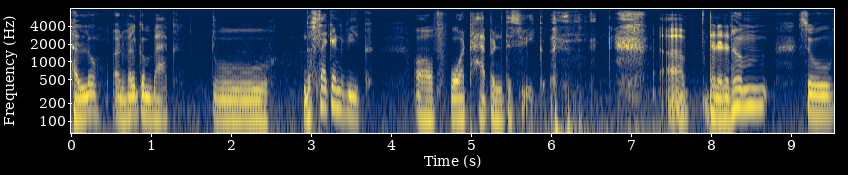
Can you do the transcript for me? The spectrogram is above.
Hello and welcome back to the second week of what happened this week. uh, so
